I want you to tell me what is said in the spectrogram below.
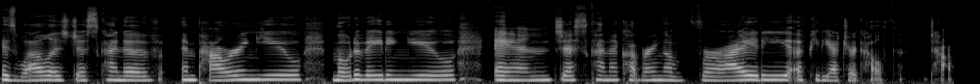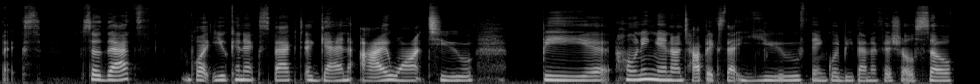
as well as just kind of empowering you, motivating you and just kind of covering a variety of pediatric health topics. So that's what you can expect. Again, I want to be honing in on topics that you think would be beneficial. So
